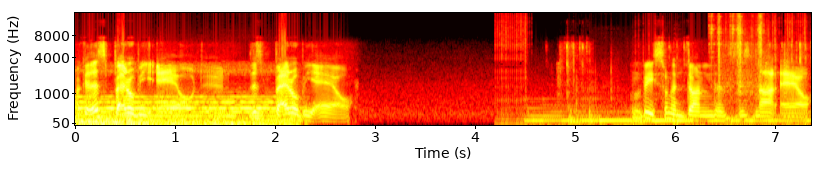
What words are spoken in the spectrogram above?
Okay, this better be ale, dude. This better be ale. Gonna be something done that's just not ale.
